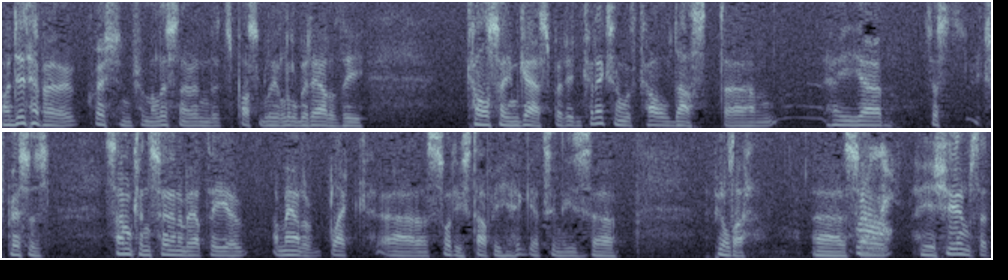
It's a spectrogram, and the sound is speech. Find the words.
I did have a question from a listener and it's possibly a little bit out of the coal seam gas, but in connection with coal dust, um, he uh, just expresses some concern about the uh, amount of black uh, sooty stuff he gets in his uh, filter. Uh, so right. he assumes that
